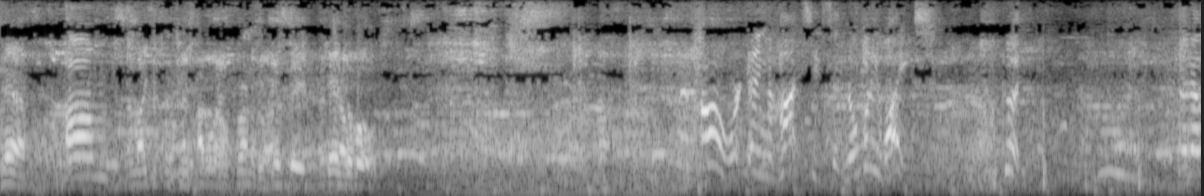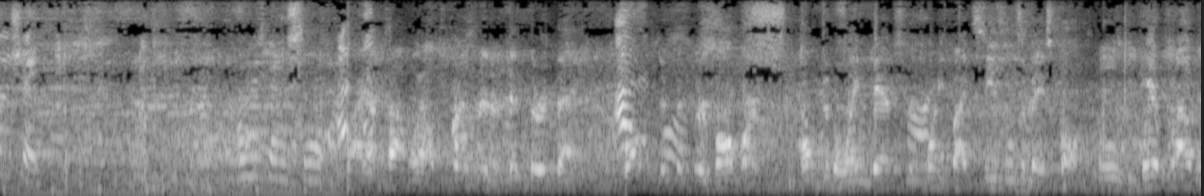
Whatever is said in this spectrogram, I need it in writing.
Yeah, Um, I like it that they're I don't still in front know. of Because us. they cantaloupes. oh, we're getting a hot seats that nobody likes. Good. Right out of the shade. I'm just gonna sit. Hi, I'm Tom Welch, president of Fifth Third Bank. Welcome to Fifth Third Ballpark, home to the Whitecaps for 25 seasons of baseball. We are proud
